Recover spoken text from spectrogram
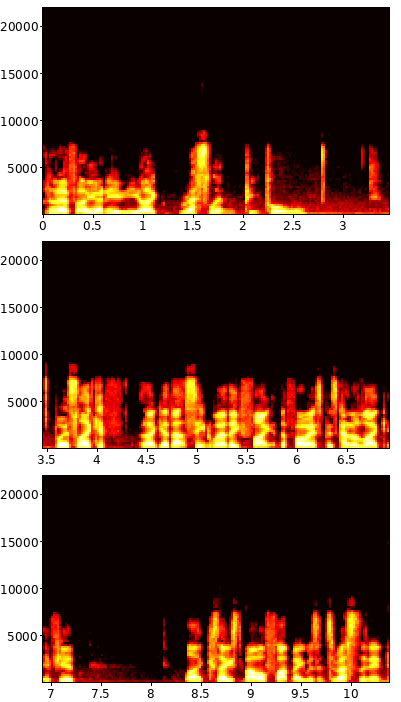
I don't know if are any of you like wrestling people, but it's like if like yeah, that scene where they fight in the forest. But it's kind of like if you like because I used to my old flatmate was into wrestling and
